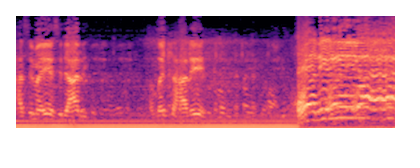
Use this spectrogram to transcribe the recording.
الحاسمه إيه يا سيدي علي؟ الله يفتح عليك. ولله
